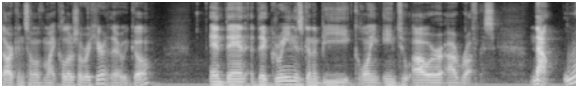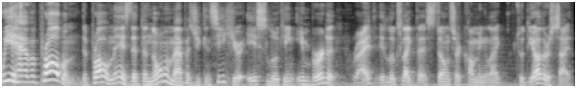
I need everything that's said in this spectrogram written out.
darken some of my colors over here. There we go. And then the green is gonna be going into our, our roughness. Now, we have a problem. The problem is that the normal map, as you can see here, is looking inverted, right? It looks like the stones are coming like to the other side.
